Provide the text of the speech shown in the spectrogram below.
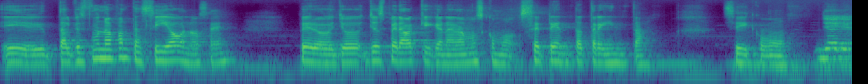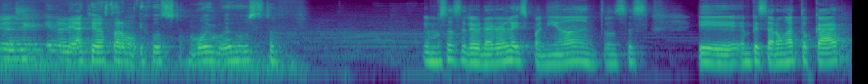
eh, tal vez fue una fantasía o no sé, pero yo, yo esperaba que ganáramos como 70-30. Sí, como... Yo, yo pensé que en realidad que iba a estar muy justo, muy, muy justo. Fuimos a celebrar a la hispanidad, entonces eh, empezaron a tocar.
